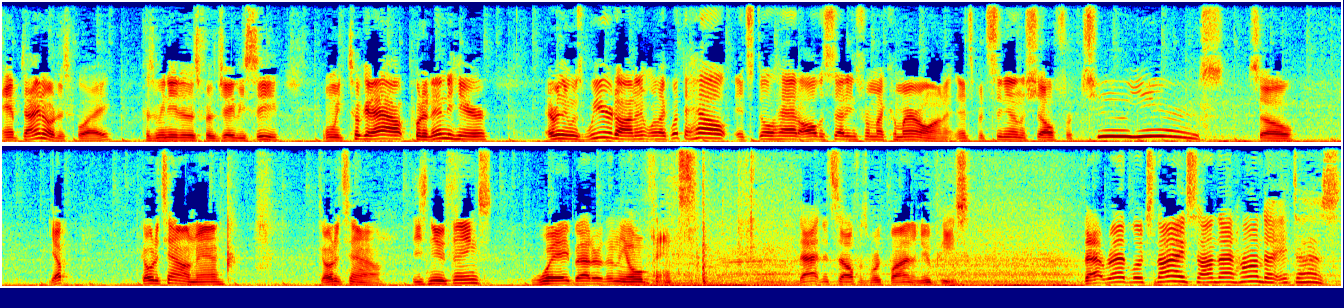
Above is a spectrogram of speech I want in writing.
amp dyno display because we needed this for the JVC. When we took it out, put it into here, everything was weird on it. We're like, what the hell? It still had all the settings from my Camaro on it. And it's been sitting on the shelf for two years. So, yep. Go to town, man. Go to town. These new things, way better than the old things. That in itself is worth buying a new piece. That red looks nice on that Honda. It does.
